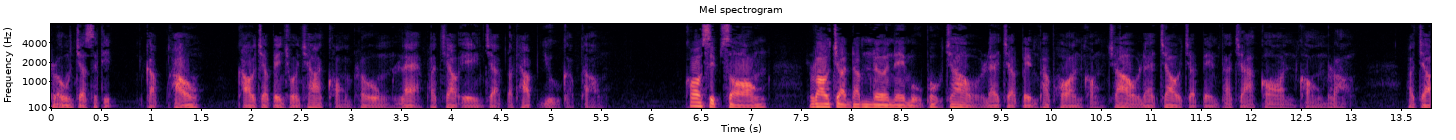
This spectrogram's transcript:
พระองค์จะสถิตกับเขา เขาจะเป็นชนชาติของพระองค์ และพระเจ้าเองจะประทับอยู่กับเขา ข้อ 12 เราจะดำเนินในหมู่พวกเจ้าและจะเป็นพระพรของเจ้าและเจ้าจะเป็นพระจากรของเรา พระเจ้า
